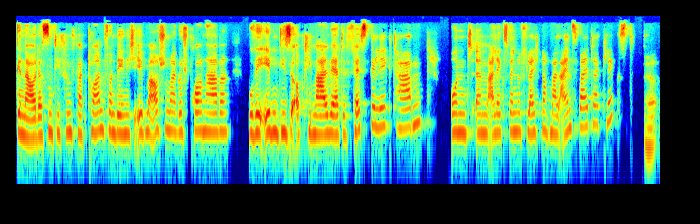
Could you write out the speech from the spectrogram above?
Genau, das sind die fünf Faktoren, von denen ich eben auch schon mal gesprochen habe, wo wir eben diese Optimalwerte festgelegt haben. Und ähm, Alex, wenn du vielleicht noch mal eins weiterklickst, ja.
